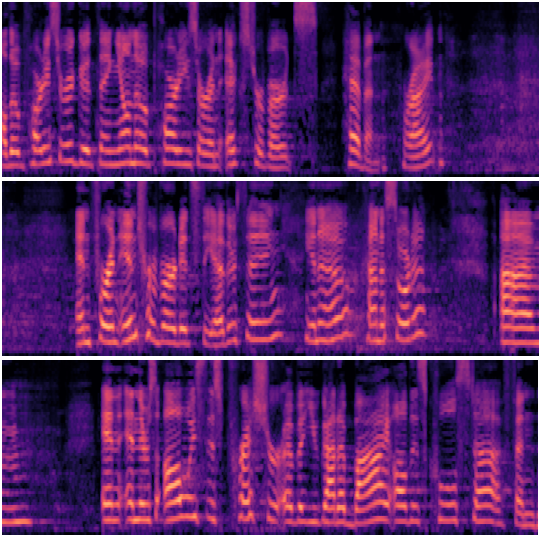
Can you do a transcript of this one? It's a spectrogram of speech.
Although parties are a good thing, y'all know parties are an extrovert's heaven, right? and for an introvert, it's the other thing, you know, kind of, sort of. Um, and, and there's always this pressure of it. You got to buy all this cool stuff and,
